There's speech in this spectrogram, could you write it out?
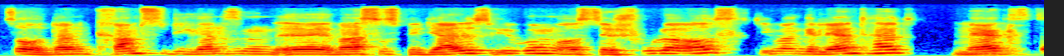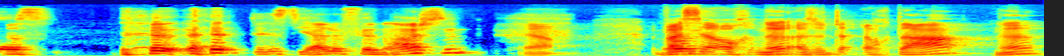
So, dann kramst du die ganzen äh, Vastus medialis Übungen aus der Schule aus, die man gelernt hat, mhm. merkst, dass, dass die alle für den Arsch sind. Ja. Was ja auch, ne, also auch da, ne,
